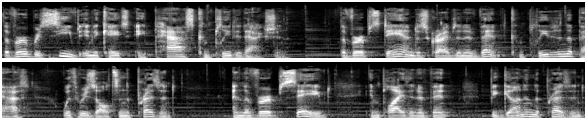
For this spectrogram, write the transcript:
The verb received indicates a past completed action. The verb stand describes an event completed in the past with results in the present. And the verb saved implies an event begun in the present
